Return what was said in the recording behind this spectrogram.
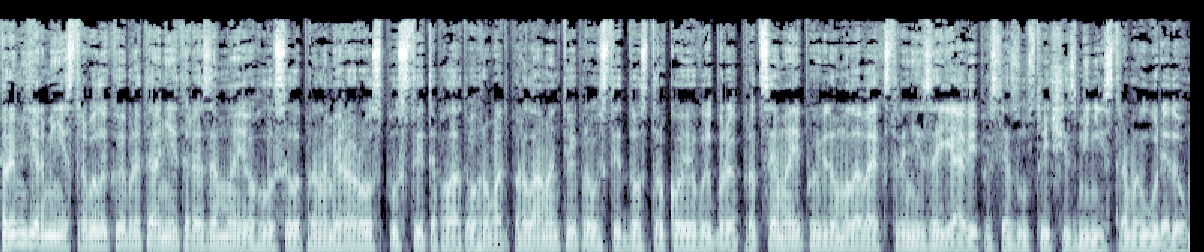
Прем'єр-міністр Великої Британії Тереза Мей оголосили про намір розпустити палату громад парламенту і провести дострокові вибори. Про це Мей повідомила в екстреній заяві після зустрічі з міністрами уряду.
